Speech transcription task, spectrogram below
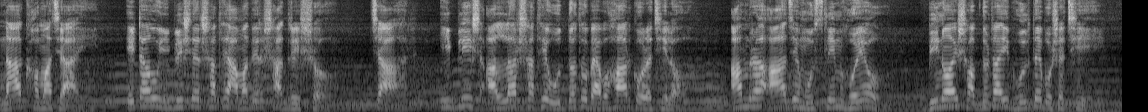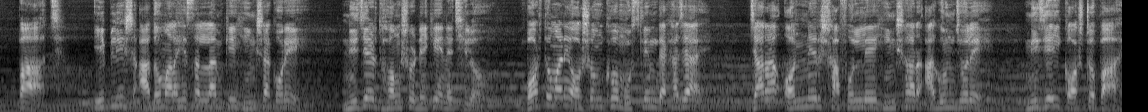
না ক্ষমা চাই। এটাও ইবলিশের সাথে আমাদের সাদৃশ্য। চার, ইবলিশ আল্লাহর সাথে উদ্যত ব্যবহার করেছিল। আমরা আজ মুসলিম হয়েও বিনয় শব্দটাই ভুলতে বসেছি। পাঁচ, ইবলিশ আদম আলাহিসাল্লামকে হিংসা করে নিজের ধ্বংস ডেকে এনেছিল। বর্তমানে অসংখ্য মুসলিম দেখা যায় যারা অন্যের সাফল্যে হিংসার আগুন জ্বলে নিজেই কষ্ট পায়।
